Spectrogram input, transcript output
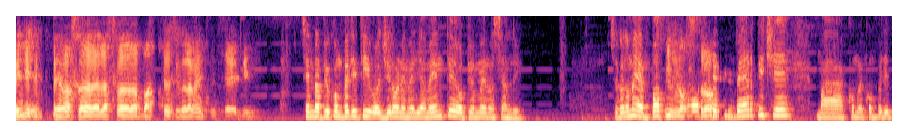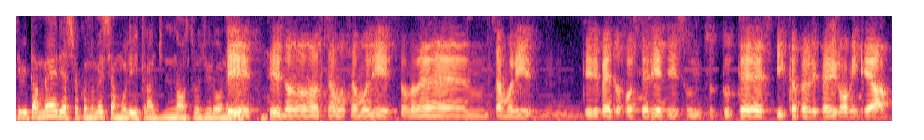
quindi è una squadra, la squadra da battere sicuramente in Serie B. Sembra più competitivo il girone mediamente o più o meno siamo lì? Secondo me è un po' più il nostro il vertice, ma come competitività media, secondo me siamo lì tra il nostro girone. Sì, sì no, no, siamo, siamo, lì. Secondo me mm, siamo lì. Ti ripeto, forse Rieti su, su tutte spicca per, per, i nomi che ha,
